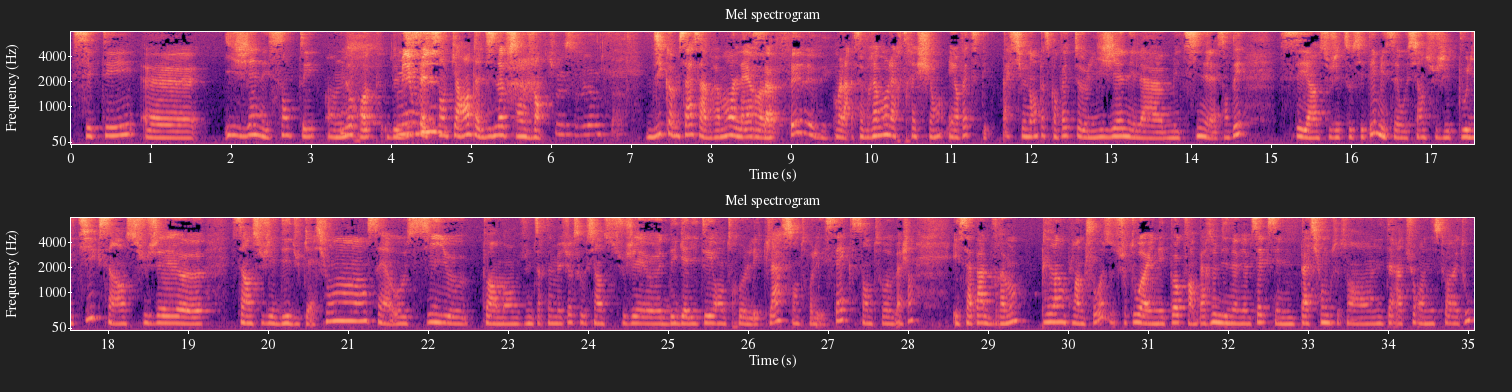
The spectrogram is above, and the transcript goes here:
c'était euh, hygiène et santé en Europe de Mais 1740 à 1920. Je me souviens de ça. Dit comme ça, ça a vraiment l'air. euh, Ça fait rêver. voilà, ça a vraiment l'air très chiant. Et en fait, c'était passionnant parce qu'en fait, euh, l'hygiène et la médecine et la santé, c'est un sujet de société, mais c'est aussi un sujet politique, c'est un sujet, euh, c'est un sujet d'éducation, c'est aussi, euh, enfin, dans une certaine mesure, c'est aussi un sujet euh, d'égalité entre les classes, entre les sexes, entre machin. Et ça parle vraiment plein plein de choses, surtout à une époque, enfin, personne du 19e siècle, c'est une passion, que ce soit en littérature, en histoire et tout.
